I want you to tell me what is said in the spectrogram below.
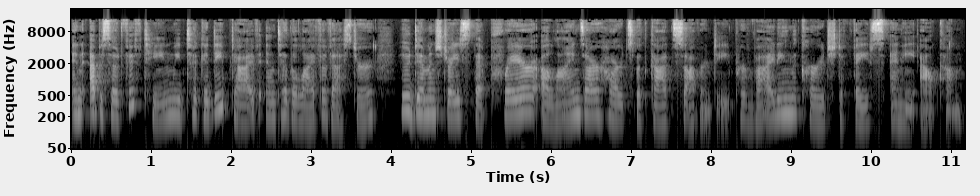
In episode 15, we took a deep dive into the life of Esther, who demonstrates that prayer aligns our hearts with God's sovereignty, providing the courage to face any outcome.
